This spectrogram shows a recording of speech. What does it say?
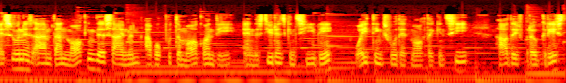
As soon as I'm done marking the assignment, I will put the mark on there and the students can see their weightings for that mark. They can see how they've progressed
